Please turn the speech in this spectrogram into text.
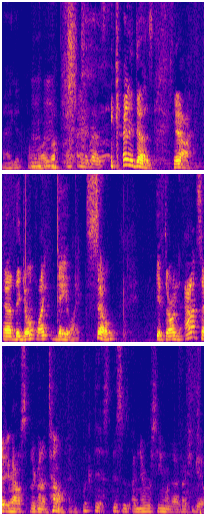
maggot or larva. Kind of does. It kind of does. Yeah. Uh, they don't like daylight. So, if they're on the outside of your house, they're going to tunnel. And look at this. This is, I've never seen one that I've actually get,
